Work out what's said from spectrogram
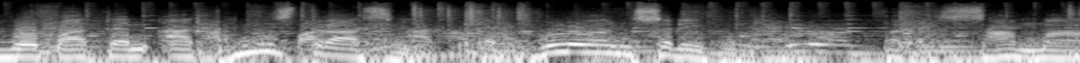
Kabupaten Administrasi Kepulauan Seribu bersama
